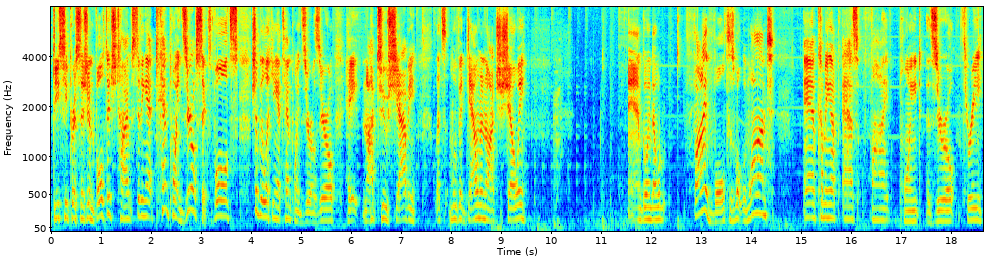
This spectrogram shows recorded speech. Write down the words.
DC precision voltage time sitting at 10.06 volts. Should be looking at 10.00. Hey, not too shabby. Let's move it down a notch, shall we? And going down 5 volts is what we want. And coming up as 5.03.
